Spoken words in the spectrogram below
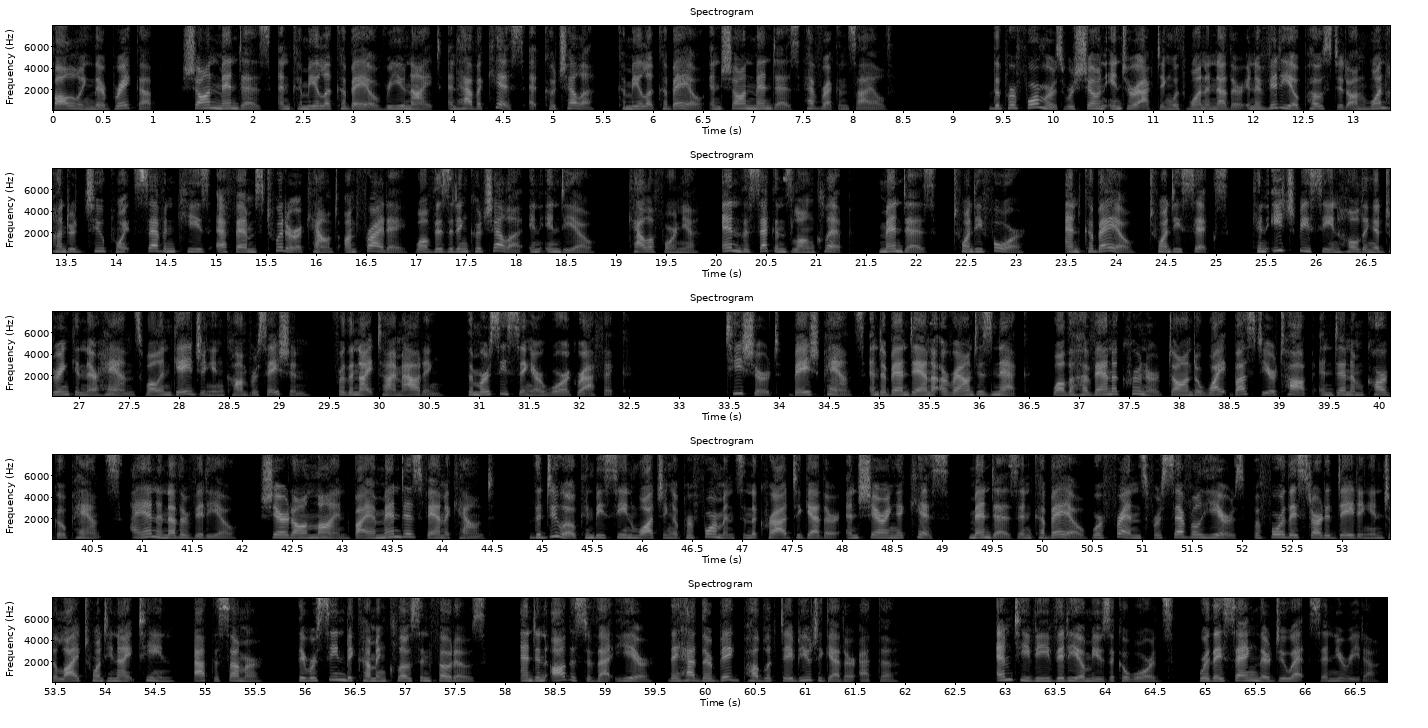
following their breakup, Shawn Mendes and Camila Cabello reunite and have a kiss at Coachella. Camila Cabello and Shawn Mendes have reconciled. The performers were shown interacting with one another in a video posted on 102.7 KIIS FM's Twitter account on Friday while visiting Coachella in Indio, California. In the seconds long clip, Mendes, 24, and Cabello, 26, can each be seen holding a drink in their hands while engaging in conversation. For the nighttime outing, the Mercy singer wore a graphic t shirt, beige pants, and a bandana around his neck, while the Havana crooner donned a white bustier top and denim cargo pants. In another video, shared online by a Mendes fan account, the duo can be seen watching a performance in the crowd together and sharing a kiss. Mendes and Cabello were friends for several years before they started dating in July 2019. At the summer, they were seen becoming close in photos, and in August of that year, they had their big public debut together at the MTV Video Music Awards, where they sang their duet Senorita.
